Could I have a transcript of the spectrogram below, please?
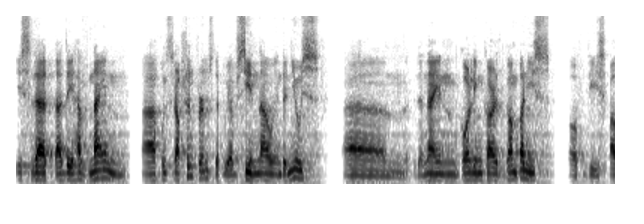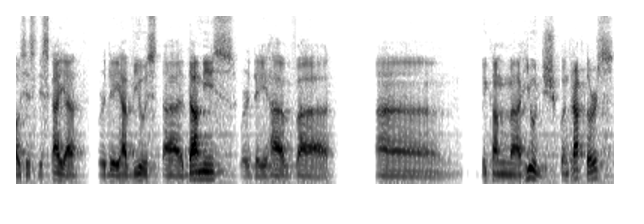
is that uh, they have nine uh, construction firms that we have seen now in the news, um, the nine calling card companies of the spouses Diskaya, where they have used uh, dummies, where they have uh, uh, become huge contractors,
